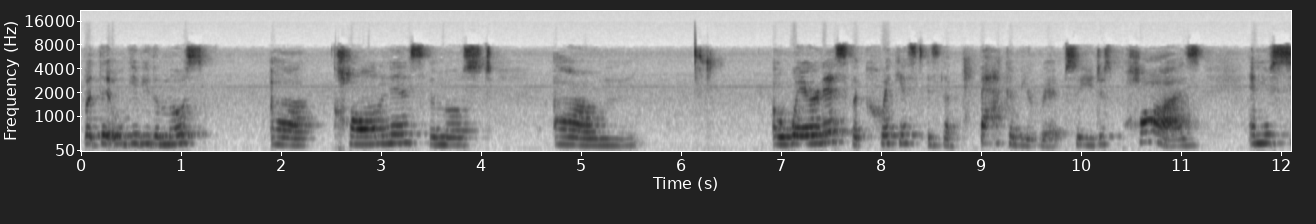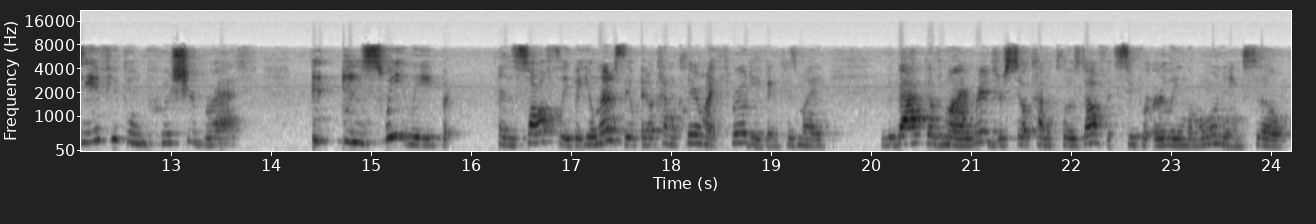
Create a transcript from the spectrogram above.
but that will give you the most uh, calmness, the most um, awareness, the quickest is the back of your ribs. So you just pause and you see if you can push your breath sweetly, but and softly, but you'll notice it'll, it'll kind of clear my throat even because my the back of my ribs are still kind of closed off. It's super early in the morning, so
